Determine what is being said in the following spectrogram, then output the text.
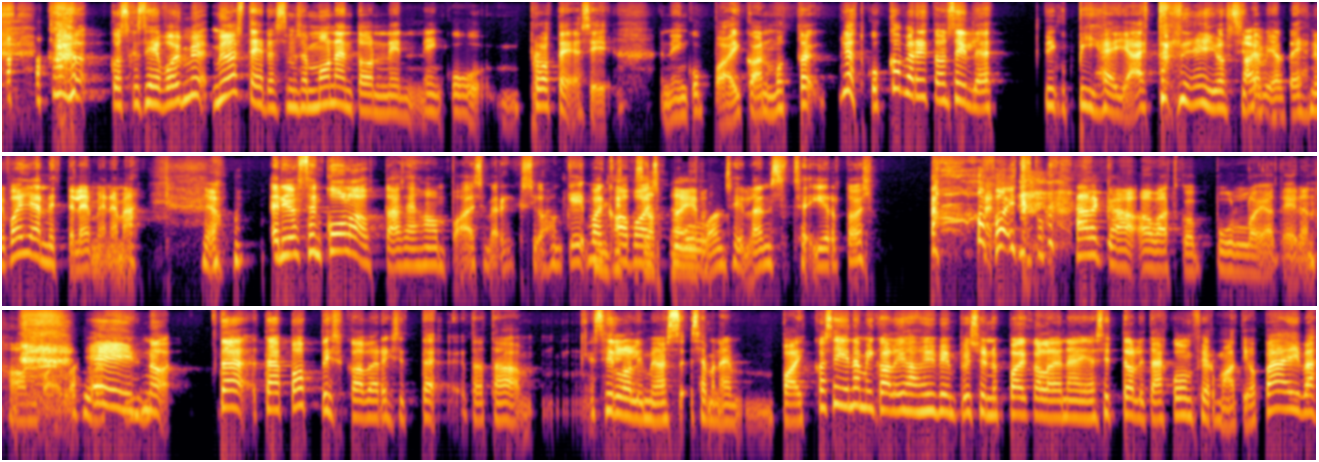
koska se voi my- myös tehdä semmoisen monen tonnin niin kuin, proteesi niin kuin, paikan, mutta jotkut kaverit on silleen, että niin kuin pihejä, että ne ei ole sitä Ai. vielä tehnyt, vaan jännittelee menemään. Ja. Eli jos sen kolauttaa sen hampaa esimerkiksi johonkin, vaikka niin avaisi pullon sillä, niin sitten se irtoisi. Älkää avatko pulloja teidän hampailla. Ei, no tämä pappiskaveri sitten, tota, silloin oli myös semmoinen paikka siinä, mikä oli ihan hyvin pysynyt paikalla ja näin, ja sitten oli tämä konfirmaatiopäivä,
